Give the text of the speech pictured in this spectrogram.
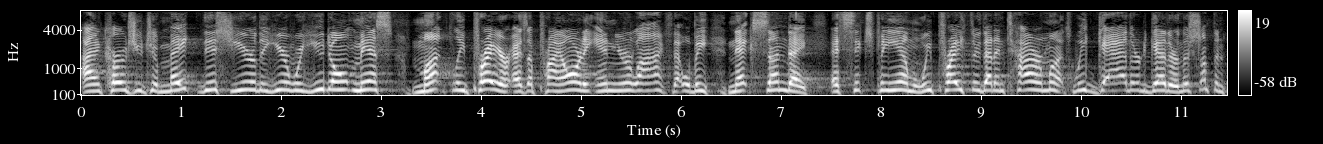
I encourage you to make this year the year where you don't miss monthly prayer as a priority in your life. That will be next Sunday at 6 p.m. When we pray through that entire month, we gather together, and there's something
